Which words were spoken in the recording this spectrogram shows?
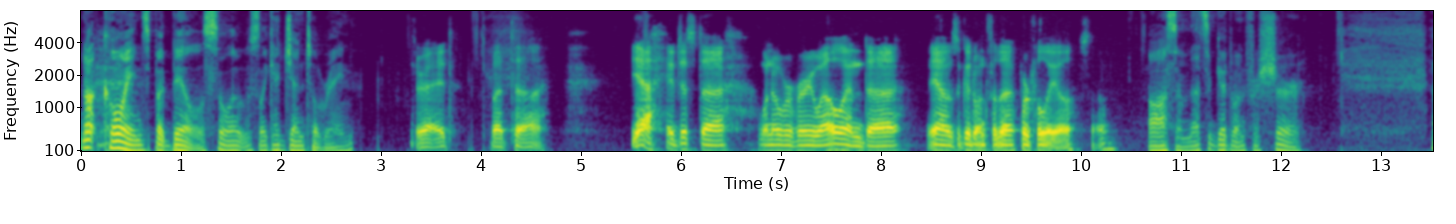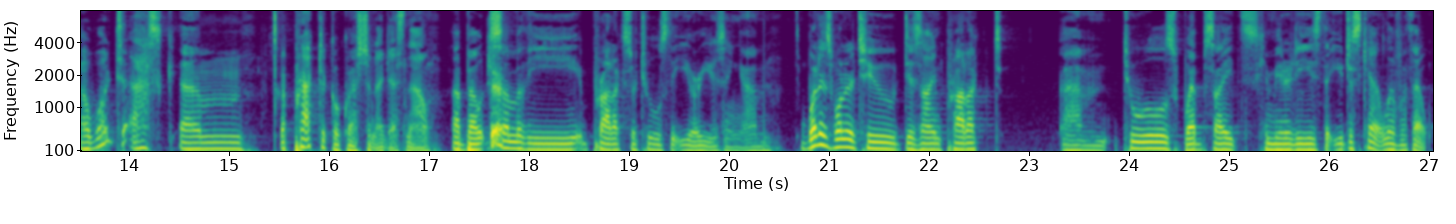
Not coins, but bills. So it was like a gentle rain. Right. But uh, yeah, it just uh, went over very well, and uh, yeah, it was a good one for the portfolio. So awesome, that's a good one for sure. I want to ask um, a practical question, I guess, now about sure. some of the products or tools that you are using. Um, what is one or two design product um, tools, websites, communities that you just can't live without?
